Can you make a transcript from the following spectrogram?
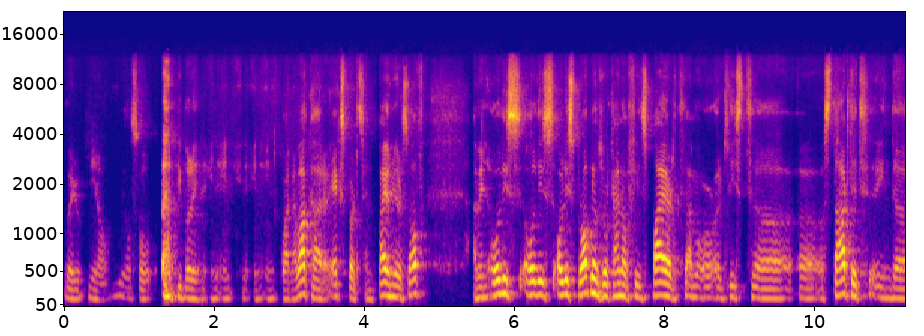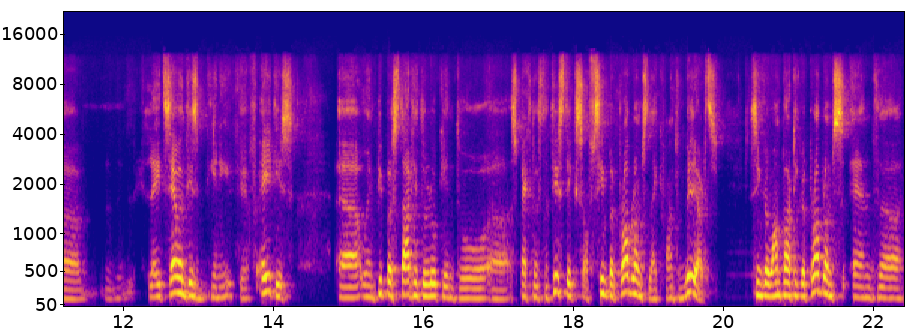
where you know also people in in in in, in Cuernavaca are experts and pioneers of. I mean all these all these all these problems were kind of inspired um, or at least uh, uh, started in the late 70s beginning of 80s uh, when people started to look into uh, spectral statistics of simple problems like quantum billiards single one particle problems and uh,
